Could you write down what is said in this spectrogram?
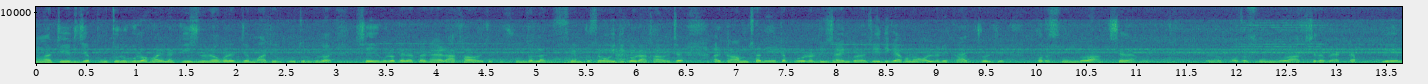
মাটির যে পুতুলগুলো হয় না কৃষ্ণনগরের যে মাটির পুতুলগুলো হয় সেইগুলোকে দেখো এখানে রাখা হয়েছে খুব সুন্দর লাগছে। সেম টু সেম ওইদিকেও রাখা হয়েছে। আর গামছা দিয়ে এটা পুরোটা ডিজাইন করা আছে এদিকে এখনও অলরেডি কাজ চলছে। কত সুন্দর আঁকছে দেখো, কত সুন্দর আঁকছে দেখো, একটা প্লেন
